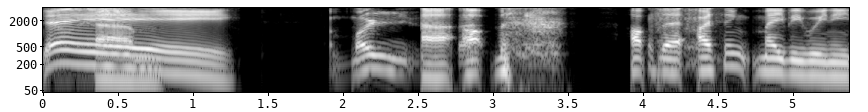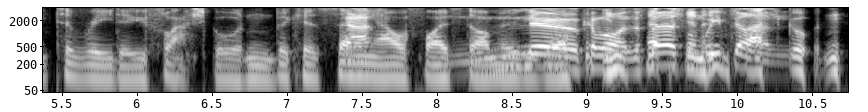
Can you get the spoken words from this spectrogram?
Yay! Amazing. Uh, up the, up there, I think maybe we need to redo Flash Gordon because saying our five star movies. no, are come on, the first one we've and Flash done. Gordon.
